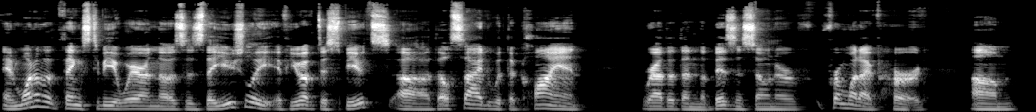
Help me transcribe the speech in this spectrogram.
and one of the things to be aware in those is they usually, if you have disputes, uh, they'll side with the client rather than the business owner, from what I've heard. Um,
